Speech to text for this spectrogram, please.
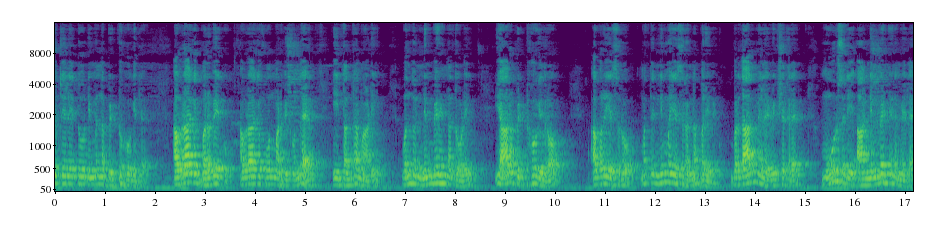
ಜೊತೆಯಲ್ಲಿದ್ದು ನಿಮ್ಮನ್ನು ಬಿಟ್ಟು ಹೋಗಿದೆ ಅವರಾಗಿ ಬರಬೇಕು, ಅವರಾಗಿ ಫೋನ್ ಮಾಡಬೇಕು ಅಂದರೆ ಈ ತಂತ್ರ ಮಾಡಿ, ಒಂದು ನಿಂಬೆಹಣ್ಣ ತೋಳಿ ಯಾರು ಬಿಟ್ಟು ಹೋಗಿದ್ರೋ ಅವರ ಹೆಸರು ಮತ್ತು ನಿಮ್ಮ ಹೆಸರನ್ನು ಬರೀಬೇಕು. ಬರೆದಾದ ಮೇಲೆ ವೀಕ್ಷಕರೇ, ಮೂರು ಸಲಿ ಆ ನಿಂಬೆಹಣ್ಣಿನ ಮೇಲೆ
